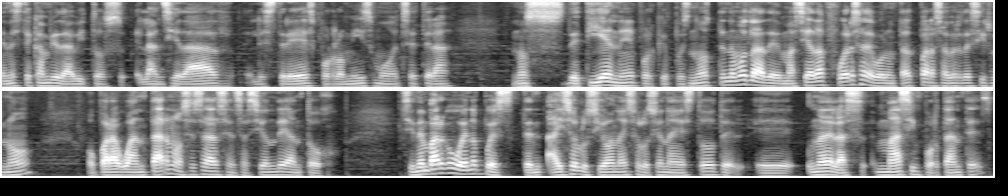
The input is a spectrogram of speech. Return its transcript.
en este cambio de hábitos, la ansiedad, el estrés por lo mismo, etcétera nos detiene porque pues no tenemos la demasiada fuerza de voluntad para saber decir no o para aguantarnos esa sensación de antojo. Sin embargo, bueno, pues hay solución, hay solución a esto. Eh, una de las más importantes,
